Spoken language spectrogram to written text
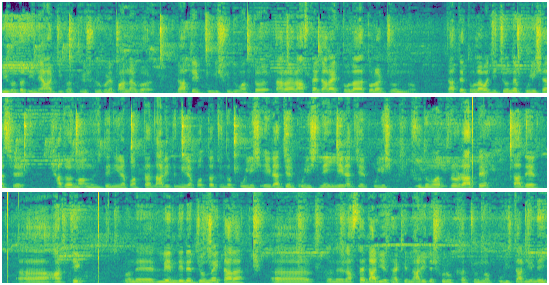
বিগত দিনে আরজিকর থেকে শুরু করে পানাগড়, রাতে পুলিশ শুধুমাত্র তারা রাস্তায় দাঁড়ায় তোলা, তোলার জন্য, রাতে তোলাবাজির জন্য পুলিশ আছে সাধারণ মানুষদের নিরাপত্তা, নারীদের নিরাপত্তার জন্য পুলিশ, এই রাজ্যের পুলিশ নেই, এই রাজ্যের পুলিশ শুধুমাত্র রাতে তাদের আর্থিক মানে লেনদেনের জন্যই তারা মানে রাস্তায় দাঁড়িয়ে থাকে। নারীদের সুরক্ষার জন্য পুলিশ দাঁড়িয়ে নেই।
